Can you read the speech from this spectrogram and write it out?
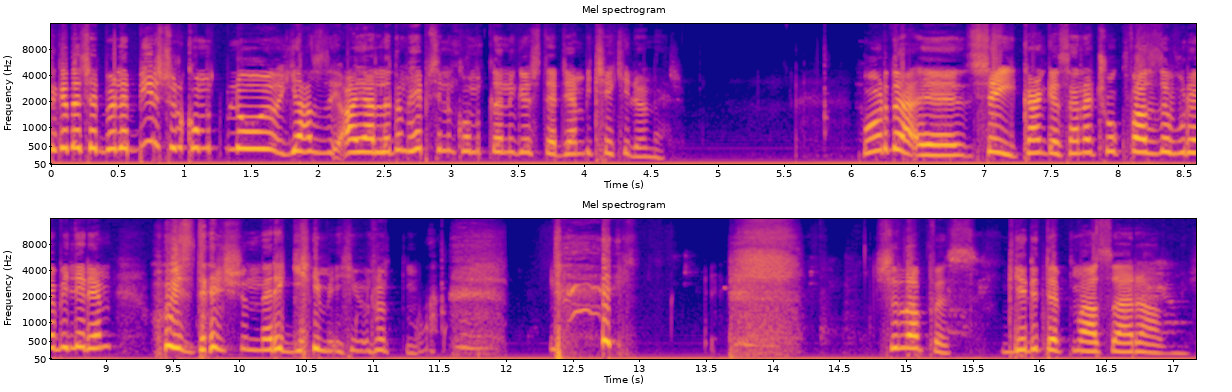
arkadaşlar böyle bir sürü komut bloğu yaz ayarladım. Hepsinin komutlarını göstereceğim. Bir çekil Ömer. Bu arada e, şey kanka sana çok fazla vurabilirim. O yüzden şunları giymeyi unutma. Şılapız. Geri tepme hasarı almış.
